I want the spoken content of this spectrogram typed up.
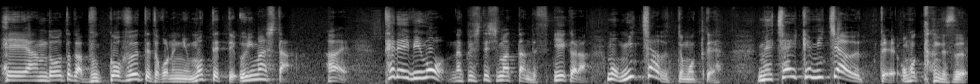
平安堂とかブックオフってところに持ってって売りました。はい。テレビもなくしてしまったんです。家から。もう見ちゃうって思って。めちゃイケ見ちゃうって思ったんです。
